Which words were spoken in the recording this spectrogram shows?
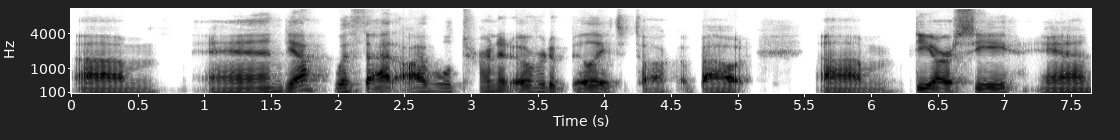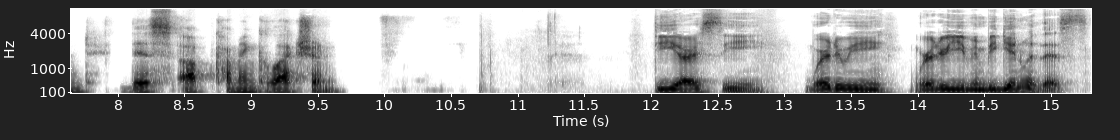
Um, and yeah, with that, I will turn it over to Billy to talk about um, DRC and this upcoming collection. DRC. Where do we where do we even begin with this?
